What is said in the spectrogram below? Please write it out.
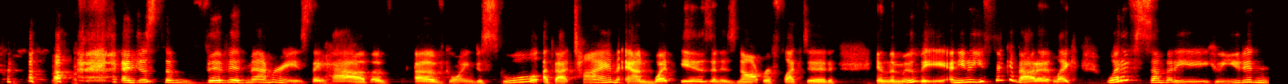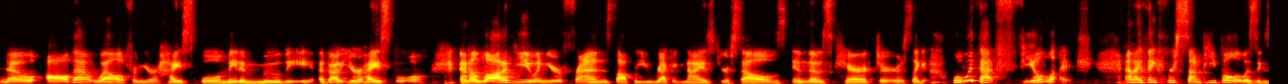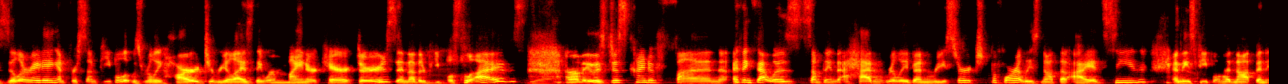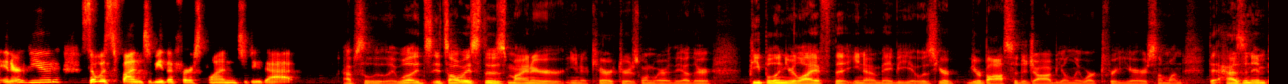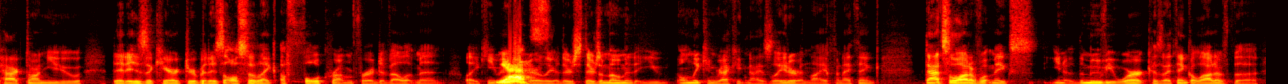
and just the vivid memories they have of of going to school at that time and what is and is not reflected in the movie. And you know, you think about it like, what if somebody who you didn't know all that well from your high school made a movie about your high school? And a lot of you and your friends thought that you recognized yourselves in those characters. Like, what would that feel like? And I think for some people it was exhilarating, and for some people it was really hard to realize they were minor characters in other mm. people's lives. Yeah. Um, it was just kind of fun. I think that was something that hadn't really been researched before, at least not that I had seen. And these people had not been interviewed. So it was fun to be the first one to do that. Absolutely. Well, it's it's always those minor, you know, characters one way or the other, people in your life that, you know, maybe it was your your boss at a job you only worked for a year, or someone that has an impact on you that is a character but is also like a fulcrum for a development. Like you mentioned yes. earlier, there's there's a moment that you only can recognize later in life and I think that's a lot of what makes, you know, the movie work because I think a lot of the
